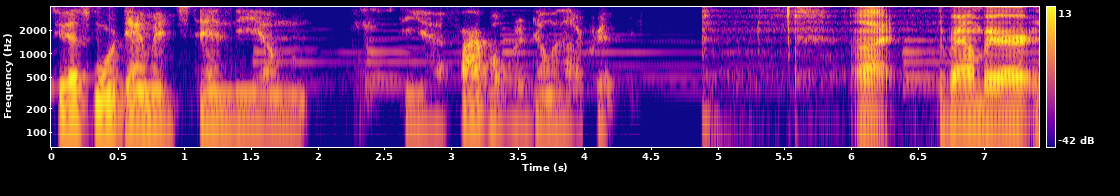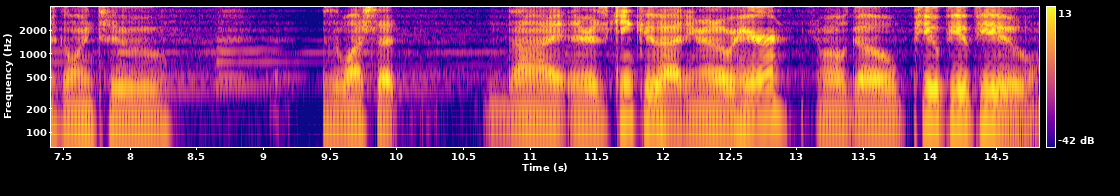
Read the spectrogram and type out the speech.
See, that's more damage than the um, the uh, firebolt would have done without a crit. All right, the brown bear is going to is to watch that die. There's Kenku hiding right over here, and we'll go pew pew pew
